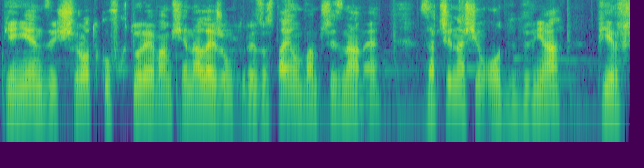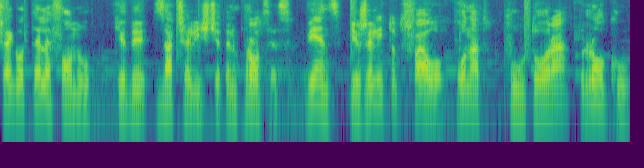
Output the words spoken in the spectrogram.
pieniędzy, środków, które Wam się należą, które zostają Wam przyznane, zaczyna się od dnia pierwszego telefonu, kiedy zaczęliście ten proces. Więc jeżeli to trwało ponad półtora roku,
